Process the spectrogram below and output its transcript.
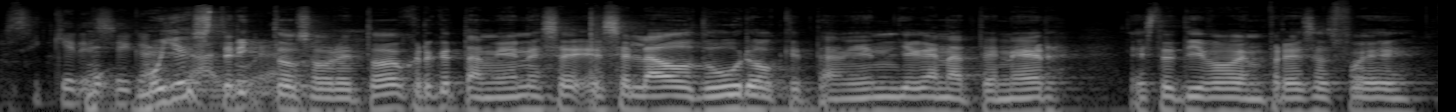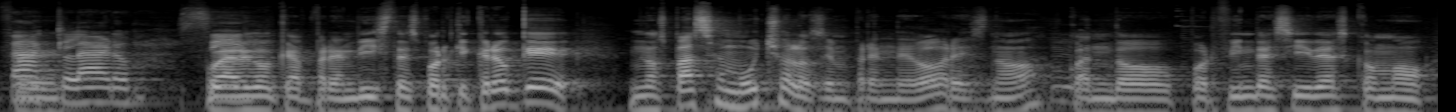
si quieres llegar Muy estricto, sobre todo. Creo que también ese, ese lado duro que también llegan a tener este tipo de empresas fue, ah, claro, fue algo que aprendiste. Es porque creo que nos pasa mucho a los emprendedores, ¿no? Cuando por fin decides como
